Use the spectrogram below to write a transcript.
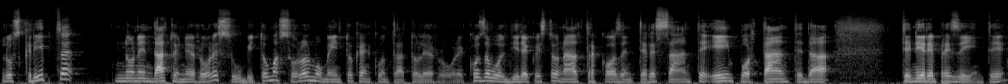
lo script non è andato in errore subito, ma solo al momento che ha incontrato l'errore. Cosa vuol dire? Questa è un'altra cosa interessante e importante da tenere presente.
